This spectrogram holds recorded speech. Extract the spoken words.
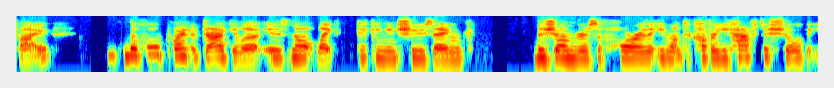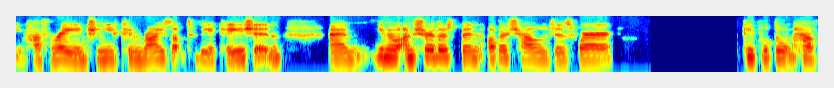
fi. The whole point of Dragula is not like picking and choosing the genres of horror that you want to cover. You have to show that you have range and you can rise up to the occasion. Um, you know, I'm sure there's been other challenges where people don't have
